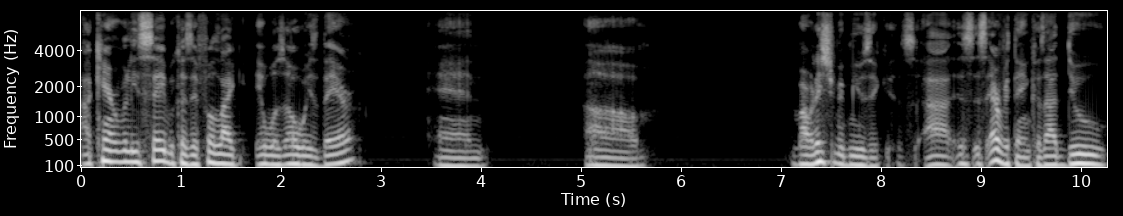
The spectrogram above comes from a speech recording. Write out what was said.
I can't really say because it felt like it was always there, and um, my relationship with music is uh, it's, is everything because I do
